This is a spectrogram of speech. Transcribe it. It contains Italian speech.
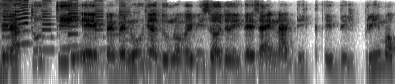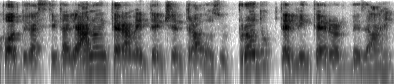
Buonasera a tutti e benvenuti ad un nuovo episodio di Design Addicted, il primo podcast italiano interamente incentrato sul product e l'interior design.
